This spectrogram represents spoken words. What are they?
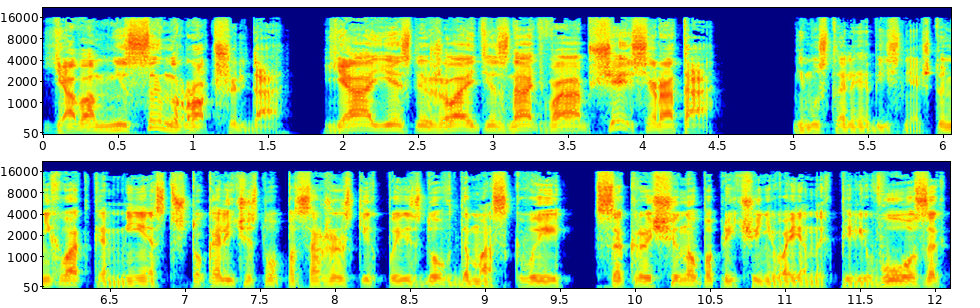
Я вам не сын Ротшильда. Я, если желаете знать, вообще сирота. Ему стали объяснять, что нехватка мест, что количество пассажирских поездов до Москвы сокращено по причине военных перевозок,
